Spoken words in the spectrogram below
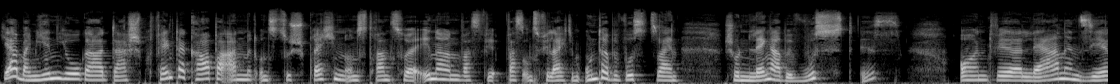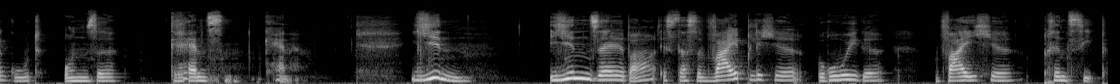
ja, beim Yin-Yoga, da fängt der Körper an, mit uns zu sprechen, uns dran zu erinnern, was wir, was uns vielleicht im Unterbewusstsein schon länger bewusst ist. Und wir lernen sehr gut unsere Grenzen kennen. Yin. Yin selber ist das weibliche, ruhige, weiche Prinzip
